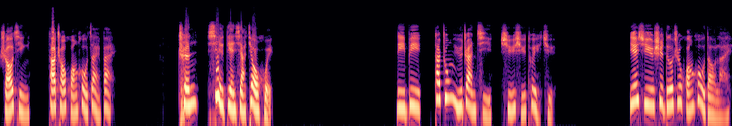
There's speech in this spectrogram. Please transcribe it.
少顷，他朝皇后再拜。臣谢殿下教诲。礼毕。他终于站起，徐徐退去。也许是得知皇后到来，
